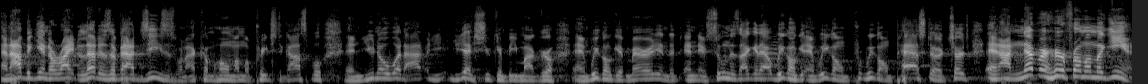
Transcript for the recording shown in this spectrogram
And I begin to write letters about Jesus. When I come home, I'm going to preach the gospel. And you know what? I, yes, you can be my girl. And we're going to get married. And, the, and, as soon as I get out, we're going to get, and we're going going to pastor a church. And I never hear from him again.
